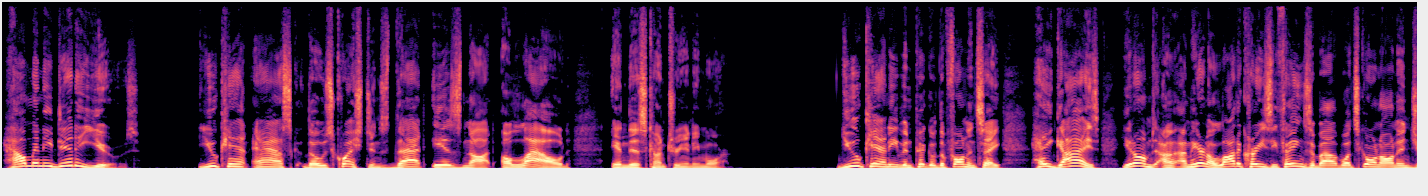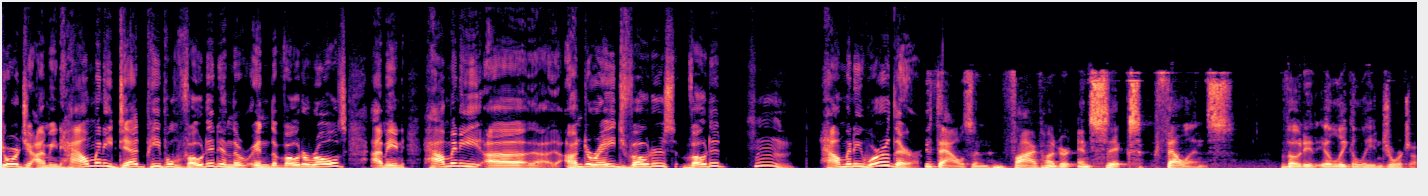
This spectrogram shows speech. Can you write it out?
How many did he use? You can't ask those questions. That is not allowed in this country anymore. You can't even pick up the phone and say, "Hey guys, you know I'm I'm hearing a lot of crazy things about what's going on in Georgia. I mean, how many dead people voted in the in the voter rolls? I mean, how many uh, underage voters voted? Hmm, how many were there? 2,506 felons voted illegally in Georgia.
